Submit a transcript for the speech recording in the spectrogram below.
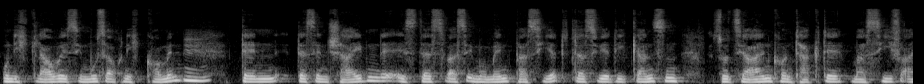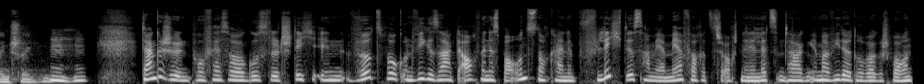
Und ich glaube, sie muss auch nicht kommen. Mhm. Denn das Entscheidende ist das, was im Moment passiert, dass wir die ganzen sozialen Kontakte massiv einschränken. Mhm. Dankeschön, Professor Gustl Stich in Würzburg. Und wie gesagt, auch wenn es bei uns noch keine Pflicht ist, haben wir ja mehrfach jetzt auch in den letzten Tagen immer wieder drüber gesprochen,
